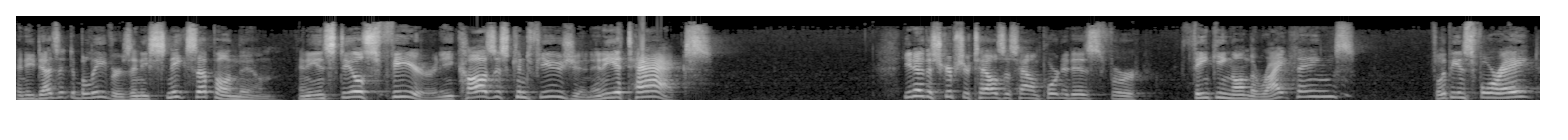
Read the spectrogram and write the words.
And he does it to believers, and he sneaks up on them, and he instills fear, and he causes confusion, and he attacks. You know, the scripture tells us how important it is for thinking on the right things. Philippians 4 8,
